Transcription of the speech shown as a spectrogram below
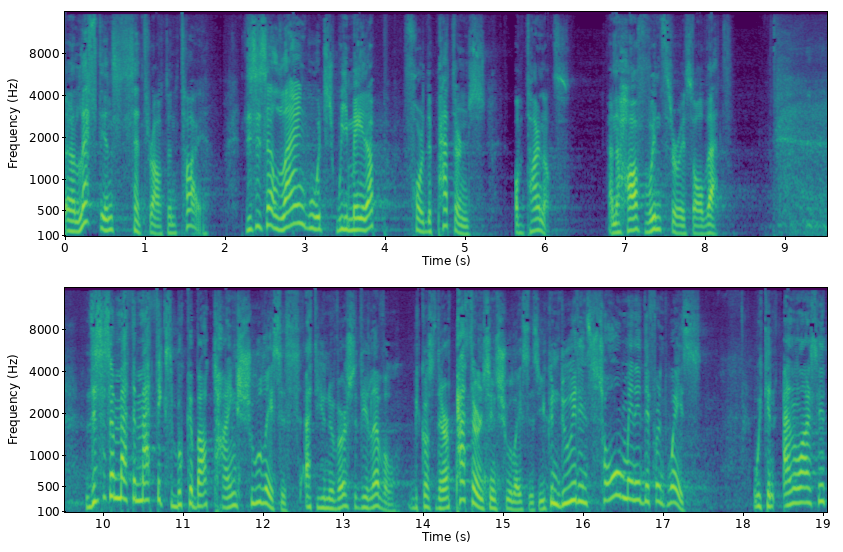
uh, left in, center out, and tie. This is a language we made up for the patterns of tie knots. And a half Windsor is all that. this is a mathematics book about tying shoelaces at the university level because there are patterns in shoelaces. You can do it in so many different ways. We can analyze it,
